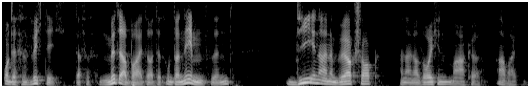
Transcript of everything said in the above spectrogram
Und es ist wichtig, dass es Mitarbeiter des Unternehmens sind, die in einem Workshop an einer solchen Marke arbeiten.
